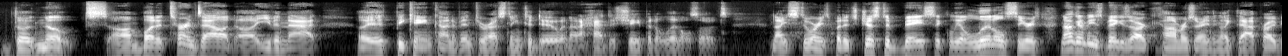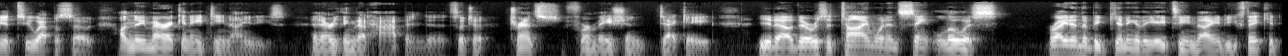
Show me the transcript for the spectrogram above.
the notes. Um, but it turns out, uh, even that, Uh, it became kind of interesting to do, and I had to shape it a little so it's nice stories. But it's just a, basically a little series, not going to be as big as Arc Commerce or anything like that. Probably be a two episode on the American 1890s and everything that happened, and it's such a transformation decade. You know, there was a time when in St. Louis, right in the beginning of the 1890s, they could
